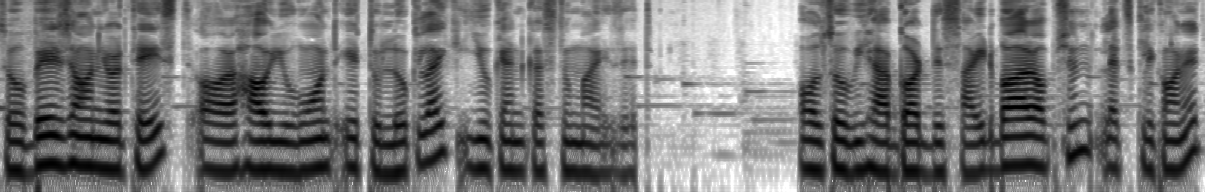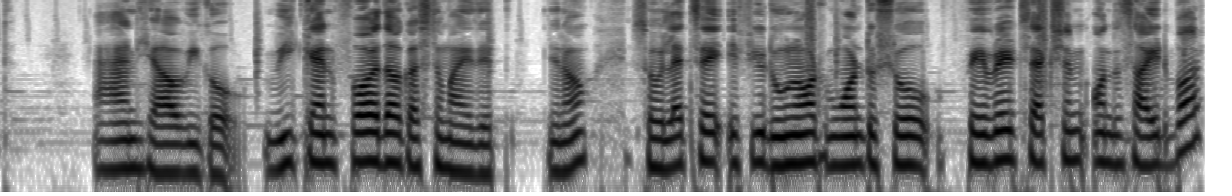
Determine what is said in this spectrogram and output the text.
So based on your taste or how you want it to look like, you can customize it. Also, we have got this sidebar option. Let's click on it. And here we go. We can further customize it, you know. So let's say if you do not want to show favorite section on the sidebar,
